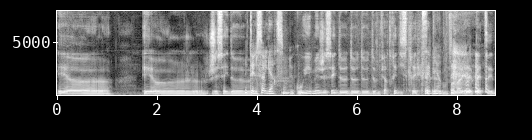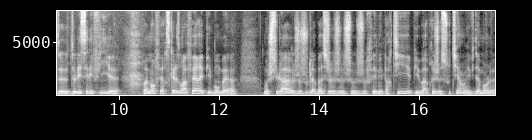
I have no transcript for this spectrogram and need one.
Et, euh, et euh, j'essaye de. T'es le seul garçon, du coup. Oui, mais j'essaye de, de, de, de me faire très discret C'est bien. pendant les répètes et de, de laisser les filles vraiment faire ce qu'elles ont à faire. Et puis, bon, ben. moi, je suis là, je joue de la basse, je, je, je, fais mes parties, et puis bah, après, je soutiens évidemment le,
